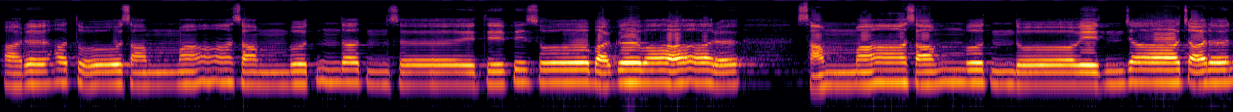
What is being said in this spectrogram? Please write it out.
අරහතෝ සම්මා සම්බුද්දත්ස ඉතිපිසෝ භගවාර සම්මා සම්බුද්දෝ විඤ්ජාචරණ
